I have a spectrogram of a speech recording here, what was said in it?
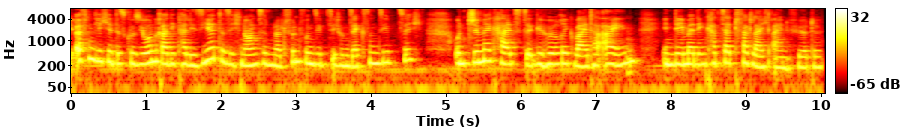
Die öffentliche Diskussion radikalisierte sich 1975 und 76 und Jimmick heizte gehörig weiter ein, indem er den KZ-Vergleich einführte.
